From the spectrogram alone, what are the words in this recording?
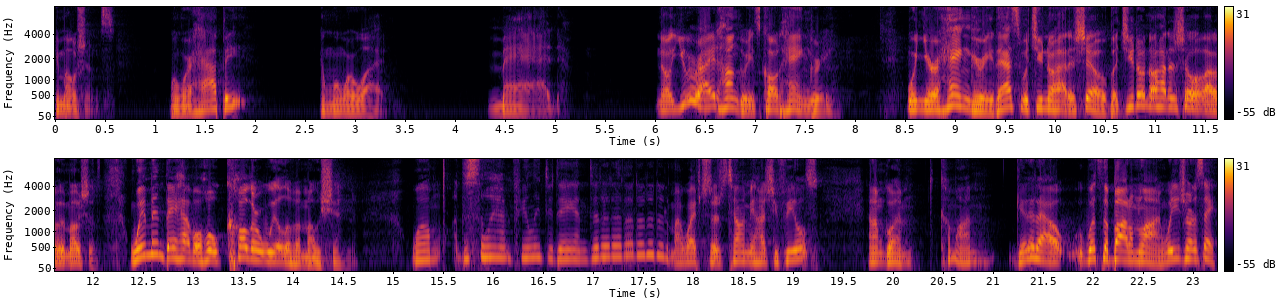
emotions when we're happy and when we're what? Mad. No, you're right, hungry. It's called hangry. When you're hangry, that's what you know how to show, but you don't know how to show a lot of emotions. Women, they have a whole color wheel of emotion. Well, this is the way I'm feeling today, and da da da. My wife starts telling me how she feels, and I'm going, come on, get it out. What's the bottom line? What are you trying to say?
